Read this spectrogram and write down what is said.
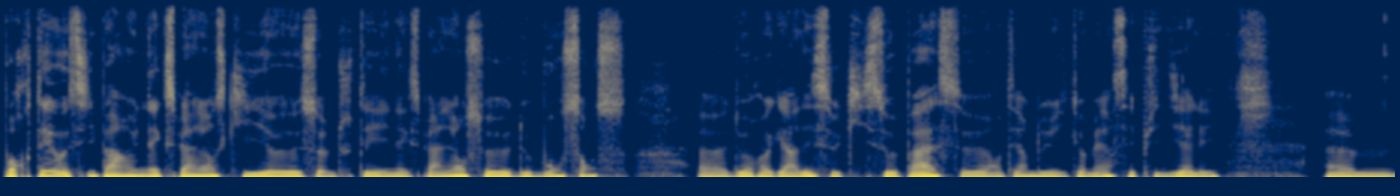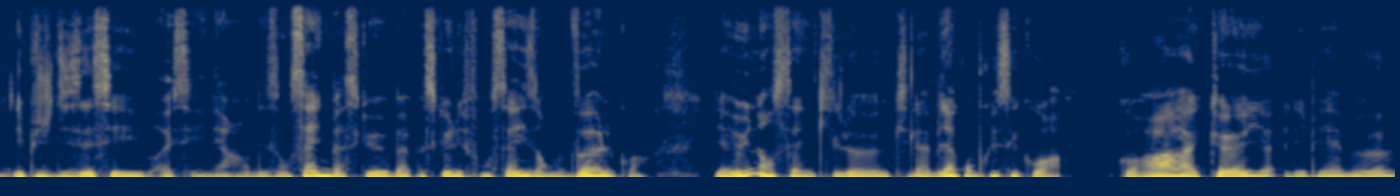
porter aussi par une expérience qui, somme toute, est une expérience de bon sens, de regarder ce qui se passe en termes de e-commerce et puis d'y aller. et puis je disais, c'est une erreur des enseignes parce que, bah, parce que les Français, ils en veulent. quoi. Il y a une enseigne qui l'a bien compris, c'est Cora. Cora accueille les PME,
